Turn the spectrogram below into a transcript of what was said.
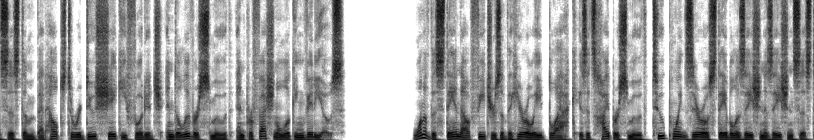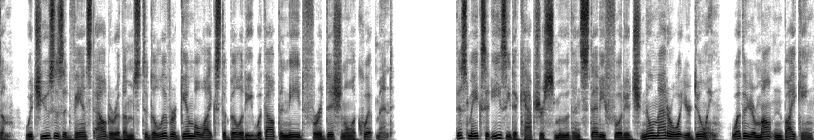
system that helps to reduce shaky footage and deliver smooth and professional-looking videos. One of the standout features of the Hero 8 Black is its HyperSmooth 2.0 stabilization system, which uses advanced algorithms to deliver gimbal-like stability without the need for additional equipment. This makes it easy to capture smooth and steady footage no matter what you're doing, whether you're mountain biking,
